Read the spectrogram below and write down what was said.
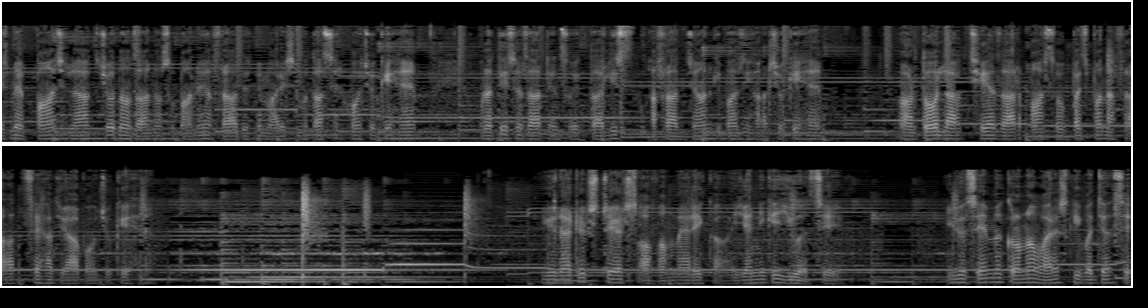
इसमें पाँच लाख चौदह हज़ार नौ सौ बानवे अफराद इस बीमारी से मुतासर हो चुके हैं। उनतीस हज़ार तीन सौ इकतालीस अफराद जान की बाजी हार चुके हैं और दो लाख छः हज़ार पाँच सौ पचपन अफराद सेहतयाब हो चुके हैं। यूनाइटेड स्टेट्स ऑफ़ अमेरिका, यानी कि यूएसए। यूएसए में कोरोना वायरस की वजह से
